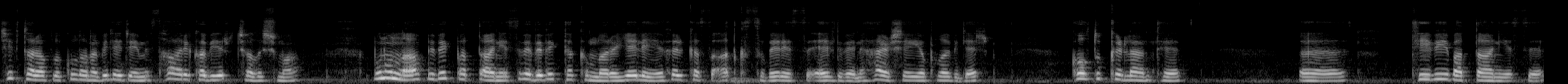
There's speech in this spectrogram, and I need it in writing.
çift taraflı kullanabileceğimiz harika bir çalışma. Bununla bebek battaniyesi ve bebek takımları, yeleği, hırkası, atkısı, beresi, eldiveni her şey yapılabilir. Koltuk kırlenti, e, TV battaniyesi,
